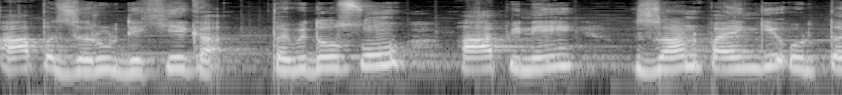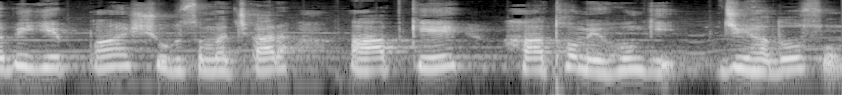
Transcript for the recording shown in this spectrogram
आप ज़रूर देखिएगा। तभी दोस्तों, आप इन्हें जान पाएँगे और तभी ये पाँच शुभ समाचार आपके हाथों में होंगी। जी हाँ दोस्तों।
